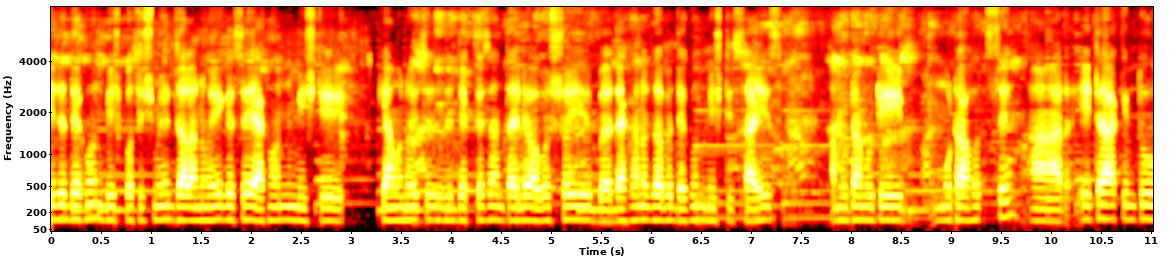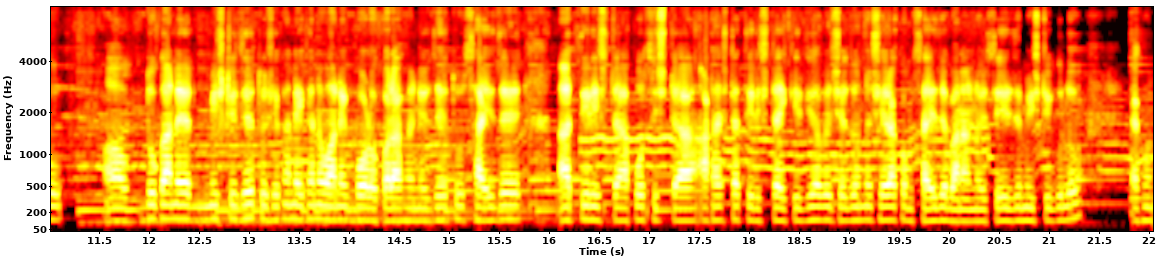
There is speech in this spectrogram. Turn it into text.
এই যে দেখুন বিশ পঁচিশ মিনিট জ্বালানো হয়ে গেছে, এখন মিষ্টি কেমন হয়েছে যদি দেখতে চান তাহলে অবশ্যই দেখানো যাবে। দেখুন মিষ্টির সাইজ মোটামুটি মোটা হচ্ছে। আর এটা কিন্তু দোকানের মিষ্টি যেহেতু, সেখানে এখানে অনেক বড় করা হয়নি। যেহেতু সাইজে তিরিশটা, পঁচিশটা, আঠাশটা তিরিশটায় কেজি হবে, সেজন্য সেরকম সাইজে বানানো হয়েছে এই যে মিষ্টিগুলো। এখন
